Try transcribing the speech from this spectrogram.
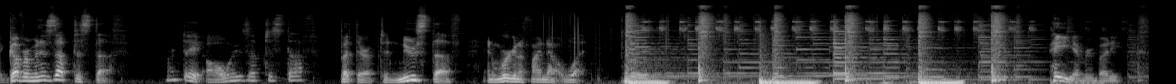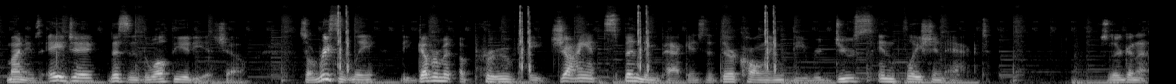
The government is up to stuff. Aren't they always up to stuff? But they're up to new stuff, and we're gonna find out what. Hey everybody, my name's AJ. This is the Wealthy Idiot Show. So recently, the government approved a giant spending package that they're calling the Reduce Inflation Act. So they're gonna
